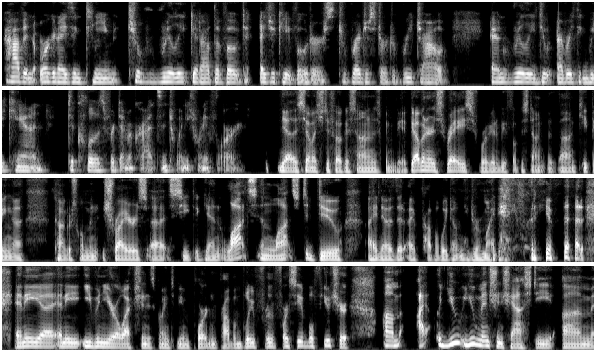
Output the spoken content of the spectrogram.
have an organizing team to really get out the vote, to educate voters, to register, to reach out, and really do everything we can to close for Democrats in 2024 yeah, there's so much to focus on. It's going to be a governor's race. We're going to be focused on on keeping uh, Congresswoman Schrier's uh, seat again. Lots and lots to do. I know that I probably don't need to remind anybody of that. Any uh, any even year election is going to be important, probably for the foreseeable future. Um, I, you you mentioned Shasti, um,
